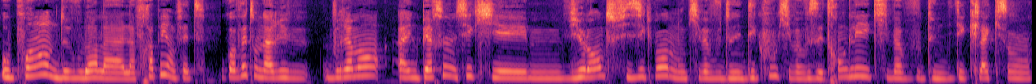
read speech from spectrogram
au point de vouloir la, la frapper en fait. En fait on arrive vraiment à une personne aussi qui est violente physiquement, donc qui va vous donner des coups, qui va vous étrangler, qui va vous donner des claques sans,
